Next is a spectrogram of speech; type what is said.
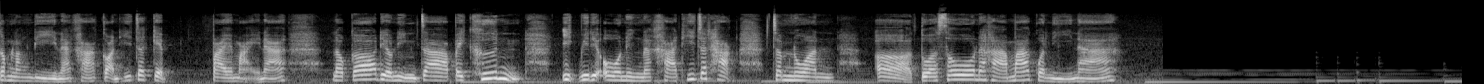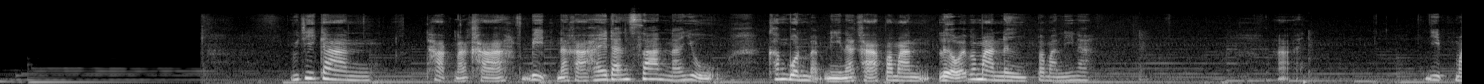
กำลังดีนะคะ ก่อนที่จะเก็บปลายไหมนะ แล้วก็เดี๋ยวหนิงจะไปขึ้นอีกวิดีโอหนึ่งนะคะ ที่จะถักจำนวนตัวโซ่นะคะมากกว่านี้นะ วิธีการถักนะคะบิดนะคะให้ด้านสั้นนะอยู่ข้างบนแบบนี้นะคะ ประมาณเหลือไว้ประมาณหนึ่งประมาณนี้นะหยิบไหม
